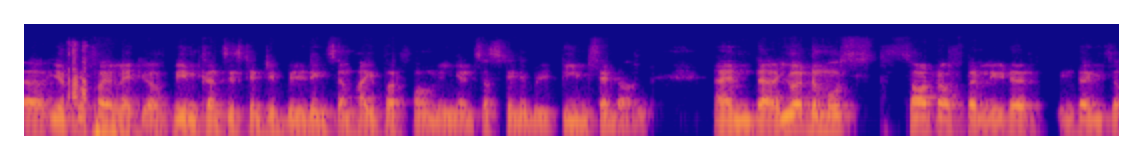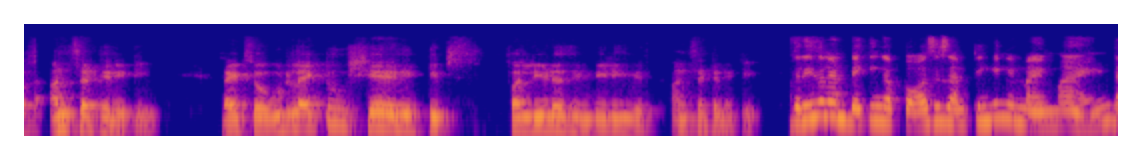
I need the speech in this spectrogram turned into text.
uh, your profile, like you have been consistently building some high performing and sustainable teams and all. And uh, you are the most sought after leader in terms of uncertainty, right? So, would you like to share any tips for leaders in dealing with uncertainty? The reason I'm taking a pause is I'm thinking in my mind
